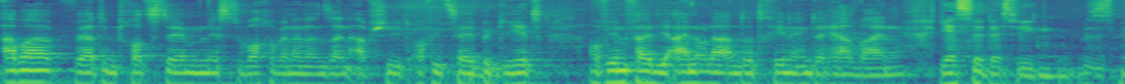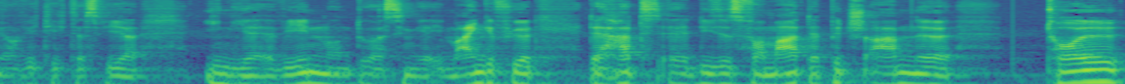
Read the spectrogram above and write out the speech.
aber werde ihm trotzdem nächste Woche, wenn er dann seinen Abschied offiziell begeht, auf jeden Fall die eine oder andere Träne hinterher weinen. Jesse, deswegen ist es mir auch wichtig, dass wir ihn hier erwähnen und du hast ihn ja eben eingeführt. Der hat äh, dieses Format der Pitchabende toll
